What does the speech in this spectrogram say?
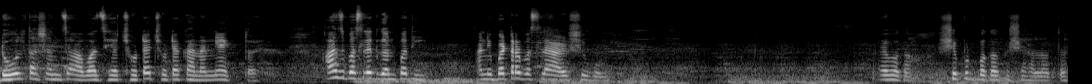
ढोल ताशांचा आवाज ह्या छोट्या छोट्या कानांनी ऐकतोय. आज बसलेत गणपती आणि बटर बसलाय आळशी होऊन. हे बघा शेपूट बघा कसे हलवतोय.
